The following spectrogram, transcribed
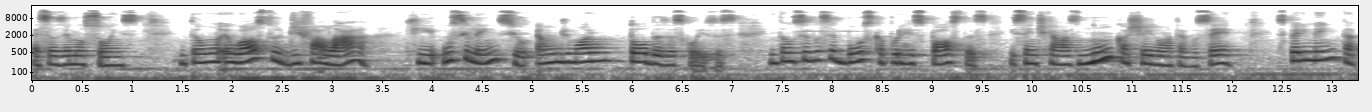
essas emoções. Então eu gosto de falar que o silêncio é onde moram todas as coisas. Então, se você busca por respostas e sente que elas nunca chegam até você, experimenta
